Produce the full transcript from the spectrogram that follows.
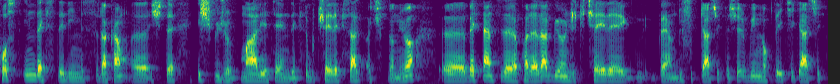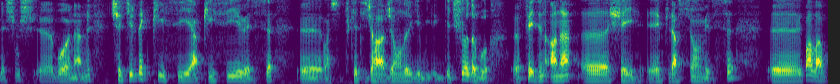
Cost Index dediğimiz rakam e, işte iş gücü maliyeti endeksi bu çeyreksel açıklanıyor. E, beklentilere paralel bir önceki çeyreğe yani düşük gerçekleşir 1.2 gerçekleşmiş e, bu önemli. Çekirdek PCE yani PCE verisi işte tüketici harcamaları gibi geçiyor da bu Fed'in ana şey enflasyon verisi. Valla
